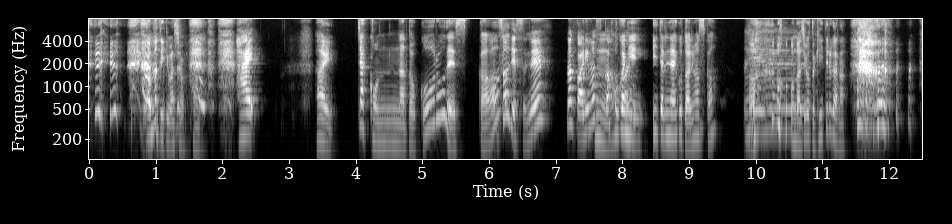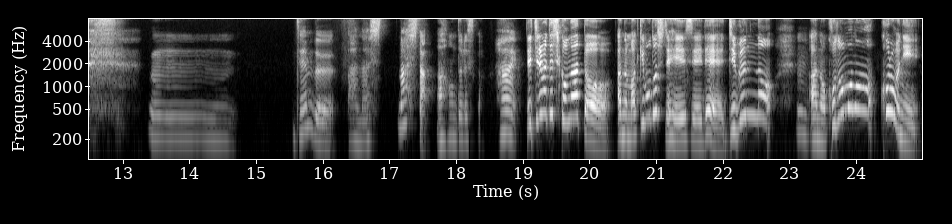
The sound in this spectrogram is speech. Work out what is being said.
頑張っていきましょう。はい。はいはい。じゃあ、こんなところですか？そうですねなんかありますか、うん他に言い足りないことありますか、え ー。同じこと聞いてるかな？うーん。全部話しました。あ、本当ですか。はい、で、ちなみに私この後、あの、巻き戻して平成で、自分の、うん。あの、子供の頃に、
